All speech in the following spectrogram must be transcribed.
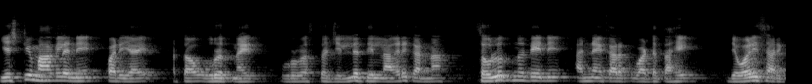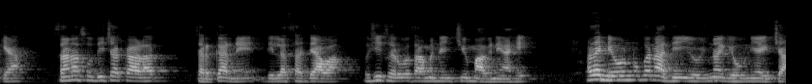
एस टी महागल्याने पर्याय आता उरत नाहीत. पूरग्रस्त जिल्ह्यातील नागरिकांना सवलत न देणे अन्यायकारक वाटत आहे. दिवाळीसारख्या सणासुदीच्या काळात सरकारने दिलासा द्यावा अशी सर्वसामान्यांची मागणी आहे. आता निवडणुकांआधी योजना घेऊन यायच्या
